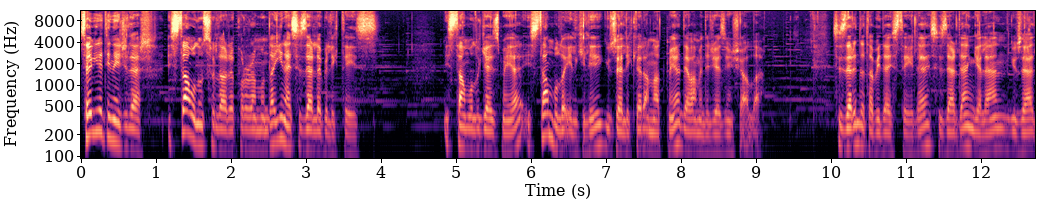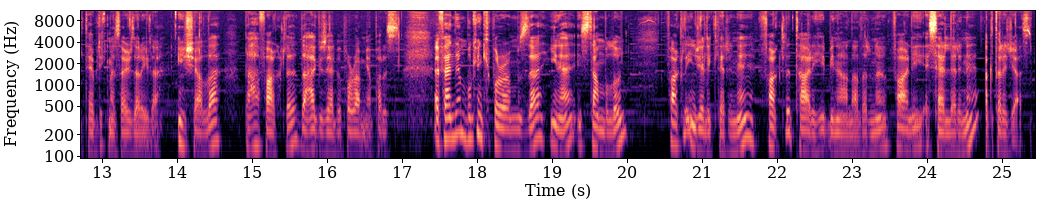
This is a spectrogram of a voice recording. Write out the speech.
Sevgili dinleyiciler, İstanbul'un Sırları programında yine sizlerle birlikteyiz. İstanbul'u gezmeye, İstanbul'la ilgili güzellikleri anlatmaya devam edeceğiz inşallah. Sizlerin de tabii desteğiyle, sizlerden gelen güzel tebrik mesajlarıyla inşallah daha farklı, daha güzel bir program yaparız. Efendim bugünkü programımızda yine İstanbul'un farklı inceliklerini, farklı tarihi binalarını, farklı eserlerini aktaracağız.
